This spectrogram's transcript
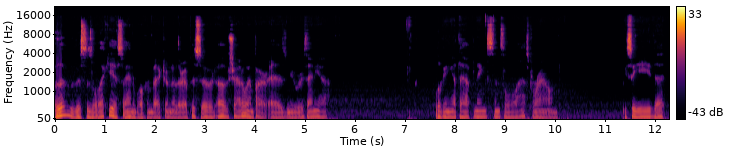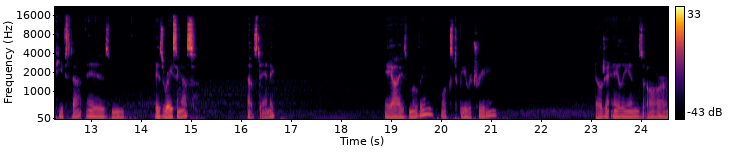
Hello, this is Alekius, and welcome back to another episode of Shadow Empire as New Ruthenia. Looking at the happenings since the last round, we see that Tiefstadt is is racing us. Outstanding. AI is moving, looks to be retreating. Intelligent aliens are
